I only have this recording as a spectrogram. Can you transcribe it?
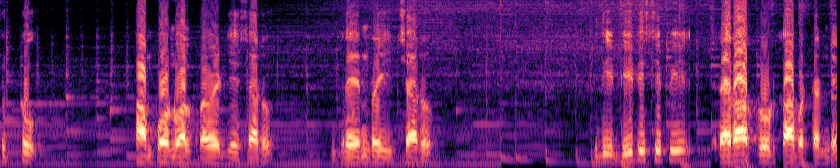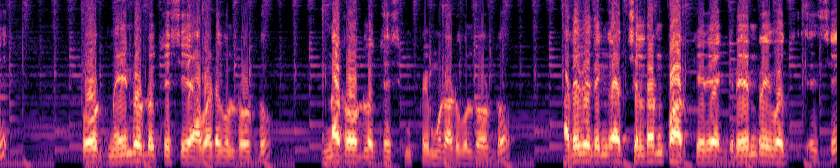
చుట్టూ కాంపౌండ్ వాల్ ప్రొవైడ్ చేశారు. గ్రైనరీ ఇచ్చారు. ఇది డిటీసీపీ రెరా అప్రూవ్డ్ కాబట్టి అండి రోడ్ మెయిన్ రోడ్ వచ్చేసి యాభై అడుగుల రోడ్డు ఇన్నర్ రోడ్లు వచ్చేసి ముప్పై మూడు అడుగుల రోడ్డు. అదేవిధంగా చిల్డ్రన్ పార్క్ ఏరియా గ్రీనరీ వచ్చేసి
